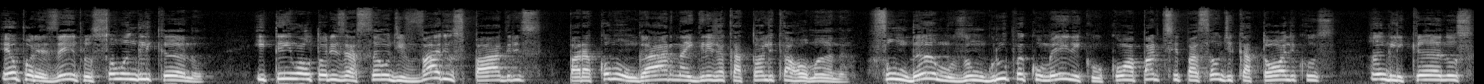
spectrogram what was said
Eu, por exemplo, sou anglicano e tenho autorização de vários padres para comungar na Igreja Católica Romana. Fundamos um grupo ecumênico com a participação de católicos, anglicanos,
